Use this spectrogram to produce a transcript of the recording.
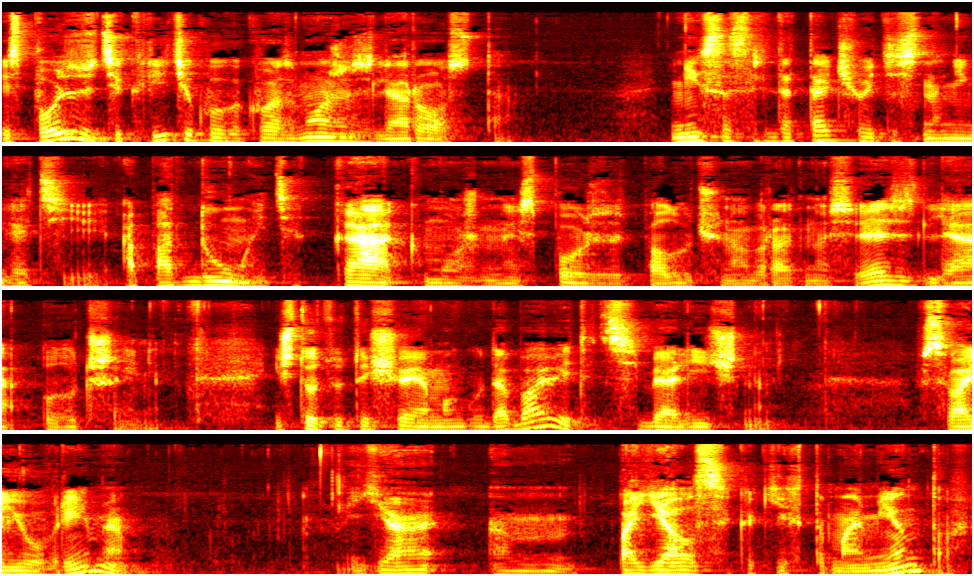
Используйте критику как возможность для роста. Не сосредотачивайтесь на негативе, а подумайте, как можно использовать полученную обратную связь для улучшения. И что тут еще я могу добавить от себя лично. В свое время я эм, боялся каких-то моментов,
